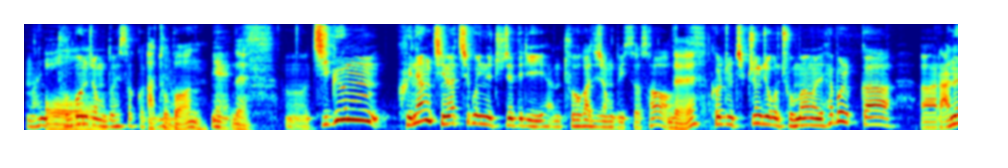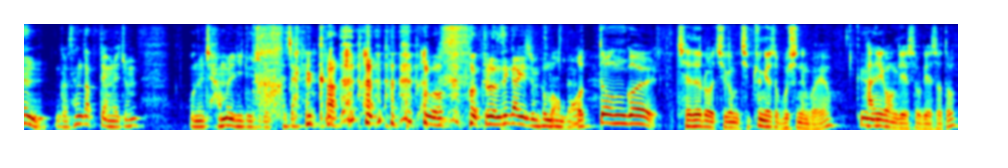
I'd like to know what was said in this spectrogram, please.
한두 오. 번 정도 했었거든요. 아 두 번. 예. 네. 어, 지금 그냥 지나치고 있는 주제들이 한 두어 가지 정도 있어서 네. 그걸 좀 집중적으로 조망을 해볼까라는 생각 때문에 좀 오늘 잠을 이루지 못하지 않을까 뭐, 뭐 그런 생각이 좀 듭니다. 어떤 걸 제대로 지금 집중해서 보시는 거예요? 그- 한일 관계 속에서도?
